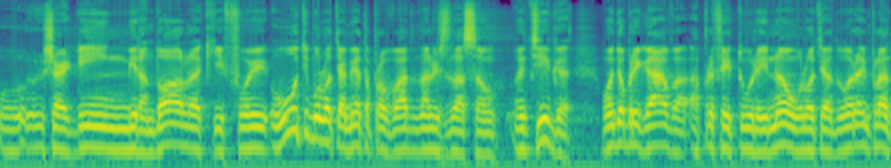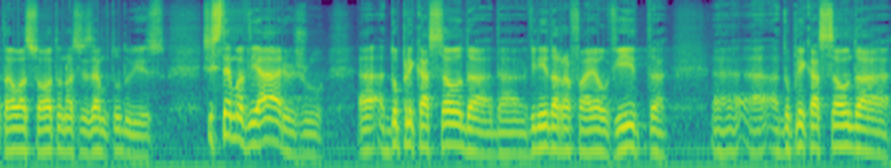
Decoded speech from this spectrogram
o Jardim Mirandola, que foi o último loteamento aprovado na legislação antiga, onde obrigava a prefeitura e não o loteador a implantar o asfalto, nós fizemos tudo isso. Sistema viário, Ju, a, duplicação da, da Avenida Rafael Vita, a, a duplicação da,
